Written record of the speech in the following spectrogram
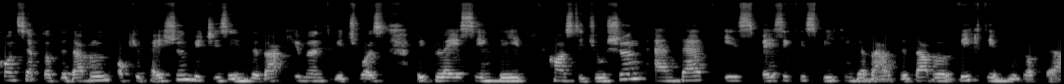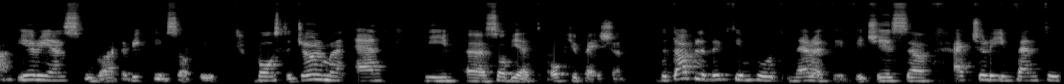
concept of the double occupation, which is in the document which was replacing the constitution. And that is basically speaking about the double victimhood of the Hungarians, who were the victims of the both the German and the uh, Soviet occupation. The double victimhood narrative, which is uh, actually invented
